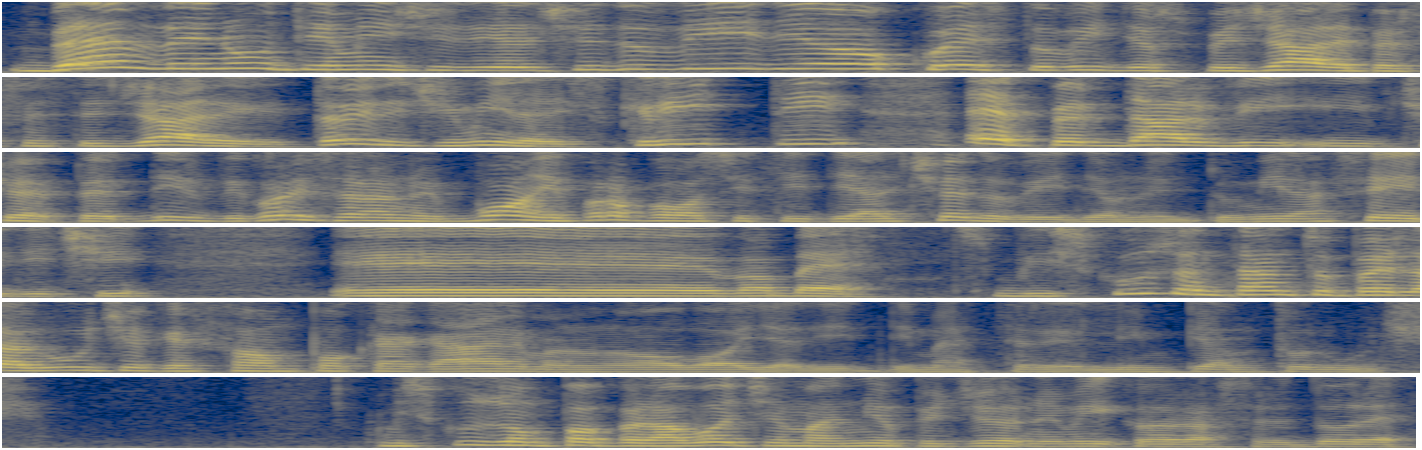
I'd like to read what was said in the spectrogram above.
Benvenuti amici di LC2 Video, questo video speciale per festeggiare i 13.000 iscritti e per darvi, cioè per dirvi quali saranno i buoni propositi di Alcedo Video nel 2016. E vabbè, vi scuso intanto per la luce che fa un po' cagare, ma non ho voglia di, di mettere l'impianto luci. Mi scuso un po' per la voce, ma il mio peggior nemico, il raffreddore,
